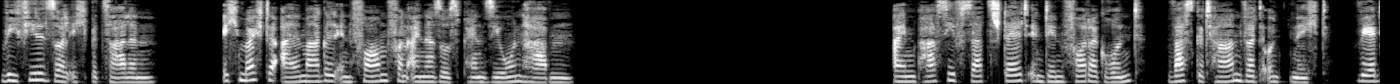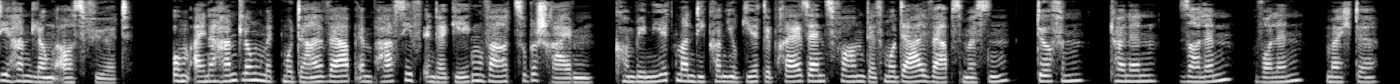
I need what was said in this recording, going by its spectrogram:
Wie viel soll ich bezahlen? Ich möchte Almagel in Form von einer Suspension haben. Ein Passivsatz stellt in den Vordergrund, was getan wird und nicht, wer die Handlung ausführt. Um eine Handlung mit Modalverb im Passiv in der Gegenwart zu beschreiben, kombiniert man die konjugierte Präsenzform des Modalverbs müssen, dürfen, können, sollen, wollen, möchte,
